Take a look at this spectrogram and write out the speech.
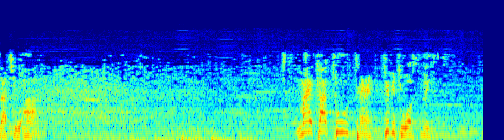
that you are. Micah 2.10. Give it to us, please.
